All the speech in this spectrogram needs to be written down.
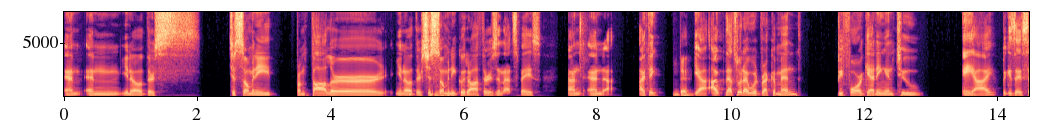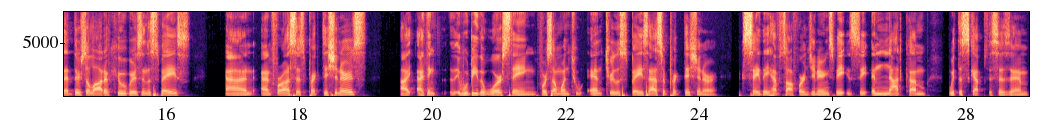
and and you know there's just so many from Thaler, you know, there's just so many good authors in that space, and and I think that, yeah, I, that's what I would recommend before getting into AI because I said there's a lot of hubris in the space, and and for us as practitioners I, I think it would be the worst thing for someone to enter the space as a practitioner say they have software engineering space and not come with the skepticism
